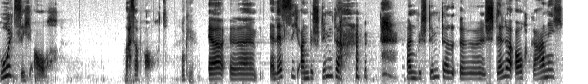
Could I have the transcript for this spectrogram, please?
holt sich auch, was er braucht. Okay. Er, äh, er lässt sich an bestimmter, an bestimmter äh, Stelle auch gar nicht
